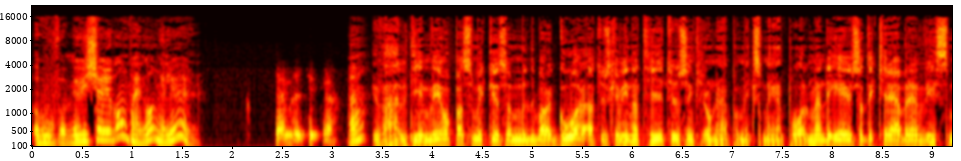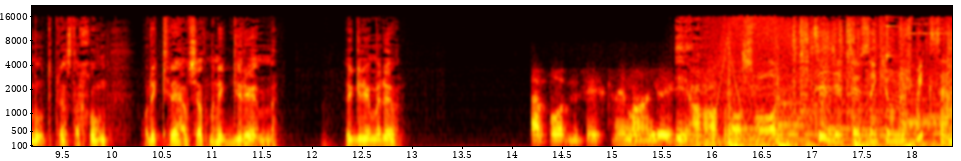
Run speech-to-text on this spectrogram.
Oh, men vi kör igång på en gång, eller hur? Ja, men det tycker jag. Härligt. Jim, vi hoppas så mycket som det bara går att du ska vinna 10 000 kronor här på Mix Megapol. Men det är ju så att det kräver en viss motprestation och det krävs ju att man är grym. Hur grym är du? Förhoppningsvis grymmare än Gry. Ja, bra svar. 10 000 kronors mixen.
